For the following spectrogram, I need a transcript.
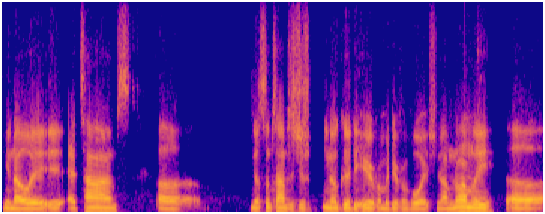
you know it, it, at times. Uh, you know, sometimes it's just you know good to hear from a different voice. You know, I'm normally uh,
